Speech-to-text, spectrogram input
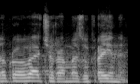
Доброго вечора, ми з України.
